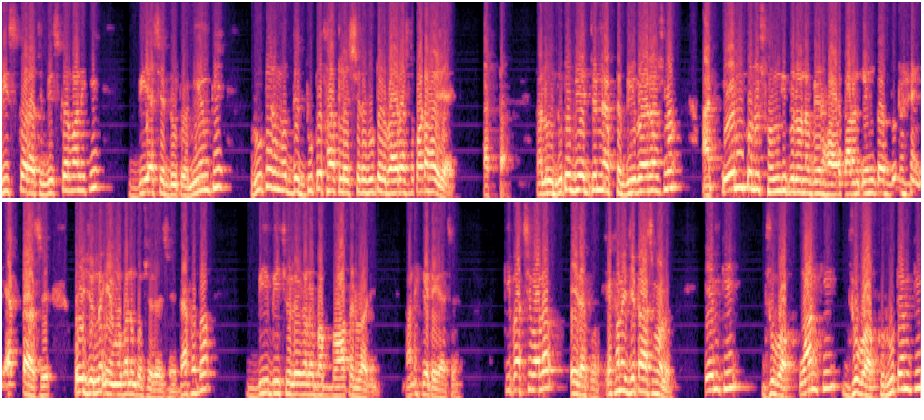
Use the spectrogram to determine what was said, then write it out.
বি স্কোয়ার আছে। বি স্কোয়ার মানে কি? বি আছে দুটো। নিয়ম কি? রুটের মধ্যে দুটো থাকলে সেটা রুটের বাইরে আসলে কটা হয়ে যায়? একটা। তাহলে ওই দুটো বি এর জন্য একটা বি বাইরে আসলো, আর এম কোনো সঙ্গী পেল না বের হওয়ার, কারণ এম তো দুটো একটা আছে, ওই জন্য এম ওখানে বসে রয়েছে। দেখো তো বি বি চলে গেল বা বাপের বাড়ি মানে কেটে গেছে। কি পাচ্ছি বলো? এই দেখো, এখানে যেটা আছে বলো এম কি ধ্রুবক ওয়ান কি ধ্রুবক রুট এম কি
